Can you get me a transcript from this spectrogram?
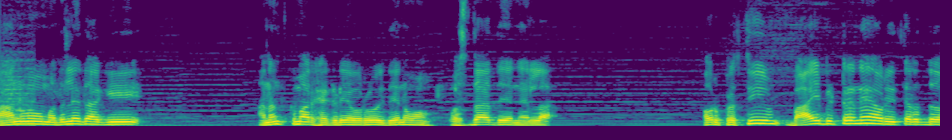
ನಾನು ಮೊದಲನೇದಾಗಿ ಅನಂತಕುಮಾರ್ ಹೆಗಡೆಯವರು ಇದೇನೋ ಹೊಸದಾದೇನೆಲ್ಲ ಅವರು ಪ್ರತಿ ಬಾಯಿ ಬಿಟ್ಟರೆ ಅವರು ಈ ಥರದ್ದು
